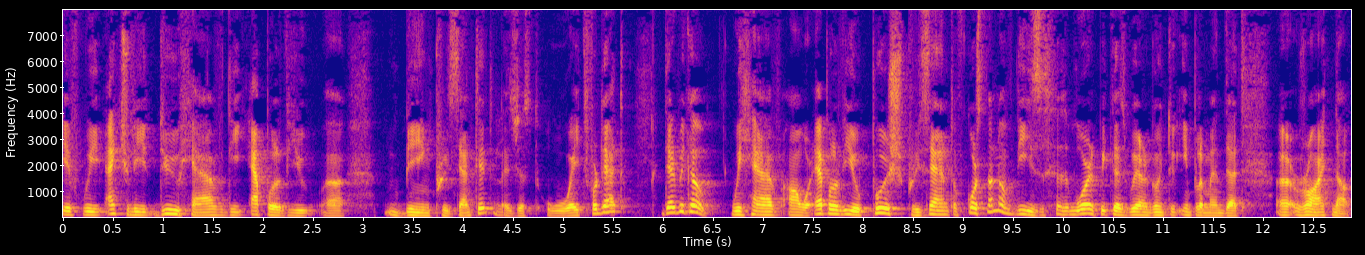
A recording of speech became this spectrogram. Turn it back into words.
if we actually do have the Apple view uh, being presented. Let's just wait for that. There we go. We have our Apple View push, present. Of course, none of these work because we are going to implement that uh, right now.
